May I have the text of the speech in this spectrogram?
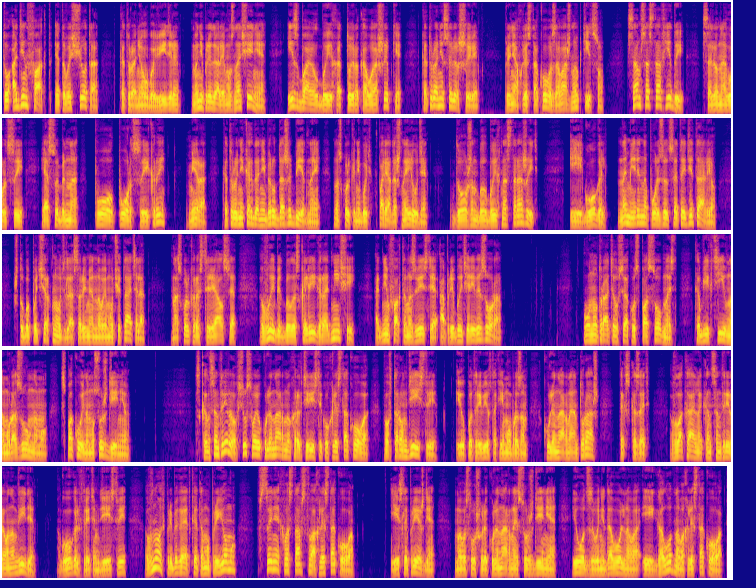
то один факт этого счета, который они оба видели, но не придали ему значения, избавил бы их от той роковой ошибки, которую они совершили, приняв Хлестакова за важную птицу. Сам состав еды, соленые огурцы и особенно пол порции икры — мера, которую никогда не берут даже бедные, но сколько-нибудь порядочные люди, должен был бы их насторожить. И Гоголь намеренно пользуется этой деталью, чтобы подчеркнуть для современного ему читателя, насколько растерялся, выбит был из колеи городничий одним фактом известия о прибытии ревизора. Он утратил всякую способность к объективному, разумному, спокойному суждению. Сконцентрировав всю свою кулинарную характеристику Хлестакова во втором действии и употребив таким образом кулинарный антураж, так сказать, в локально концентрированном виде, Гоголь в третьем действии вновь прибегает к этому приему в сцене хвостовства Хлестакова. Если прежде мы выслушивали кулинарные суждения и отзывы недовольного и голодного Хлестакова,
